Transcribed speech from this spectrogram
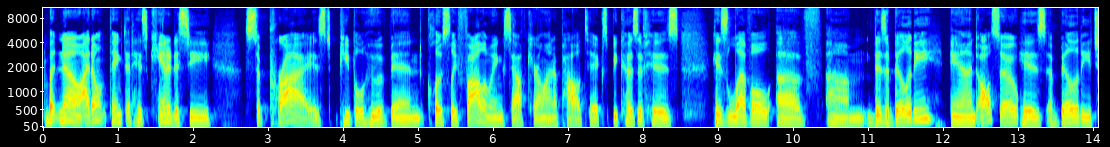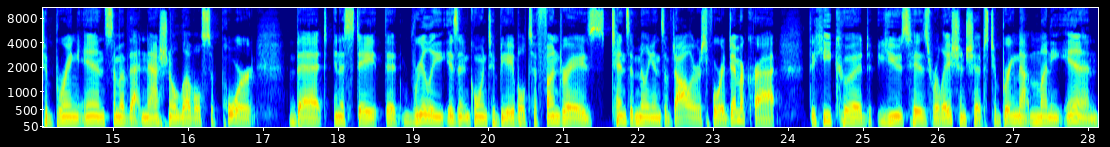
But no, I don't think that his candidacy surprised people who have been closely following South Carolina politics because of his his level of um, visibility and also his ability to bring in some of that national level support that in a state that really isn't going to be able to fundraise tens of millions of dollars for a Democrat, that he could use his relationships to bring that money in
